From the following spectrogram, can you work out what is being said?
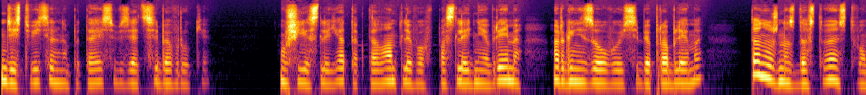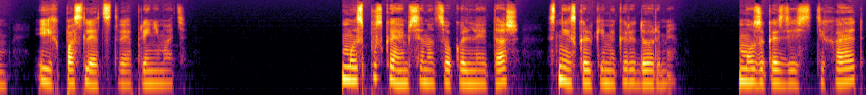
действительно пытаясь взять себя в руки. Уж если я так талантливо в последнее время организовываю себе проблемы, то нужно с достоинством и их последствия принимать. Мы спускаемся на цокольный этаж с несколькими коридорами. Музыка здесь стихает,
